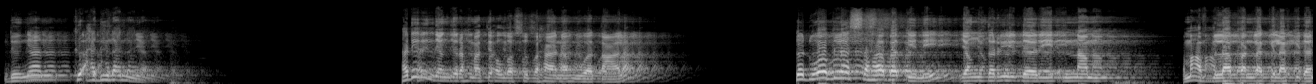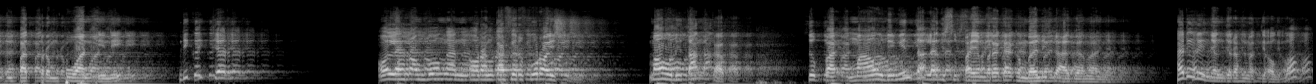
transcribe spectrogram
dengan keadilannya. Hadirin yang dirahmati Allah Subhanahu wa taala, kedua belas sahabat ini yang terdiri dari enam maaf delapan laki-laki dan empat perempuan ini dikejar oleh rombongan orang kafir Quraisy mau ditangkap supaya mau diminta lagi supaya mereka kembali ke agamanya. Hadirin yang dirahmati Allah,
